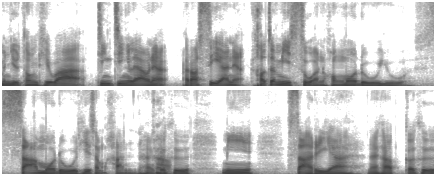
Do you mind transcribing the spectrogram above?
มันอยู่ตรงที่ว่าจริง ๆ แล้วเนี่ยรัสเซียเนี่ยเขาจะมีส่วนของโมดูลอยู่ 3 โมดูลที่สำคัญนะฮะครับก็คือมีซาร์ยานะครับก็คือ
